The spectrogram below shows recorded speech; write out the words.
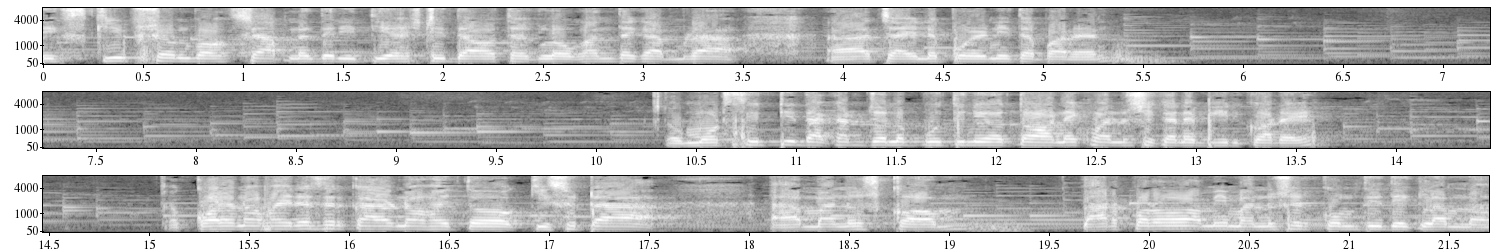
ডিসক্রিপশন বক্সে আপনাদের ইতিহাসটি দেওয়া থাকলে ওখান থেকে আমরা চাইলে পড়ে নিতে পারেন। তো মসজিদটি দেখার জন্য প্রতিনিয়ত অনেক মানুষ এখানে ভিড় করে। করোনা ভাইরাসের কারণে হয়তো কিছুটা মানুষ কম। তারপরও আমি মানুষের কমতি দেখলাম না।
